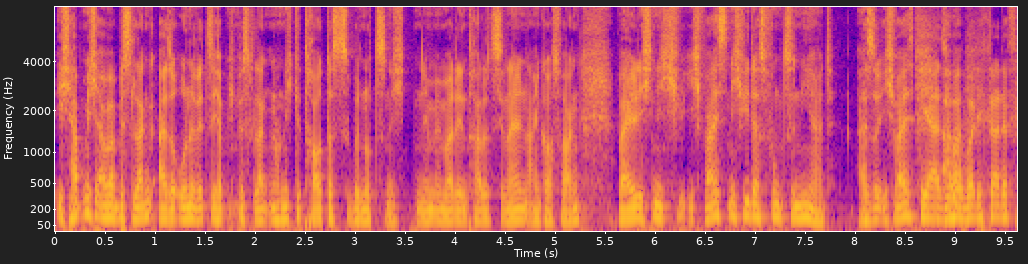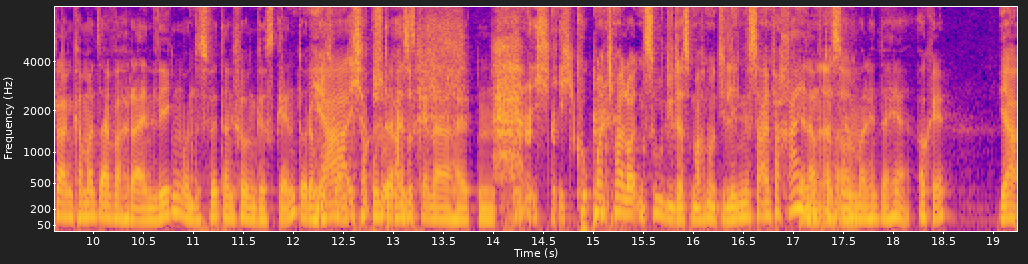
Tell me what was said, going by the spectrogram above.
Ich habe mich aber bislang, also ohne Witz, ich habe mich bislang noch nicht getraut, das zu benutzen. Ich nehme immer den traditionellen Einkaufswagen, weil ich nicht, ich weiß nicht, wie das funktioniert. Also ich weiß, Ja, also aber wollte ich gerade fragen, kann man es einfach reinlegen und es wird dann schon gescannt oder Ja, muss man ich unter schon- den also- Scanner halten? ich, ich gucke manchmal Leuten zu, die das machen und die legen das da einfach rein. läuft also, doch einmal hinterher. Okay. Ja,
